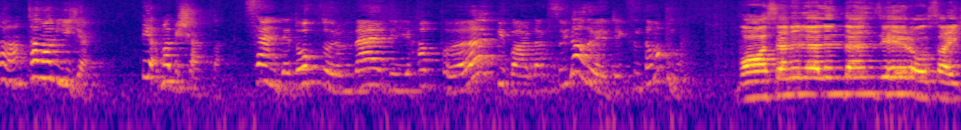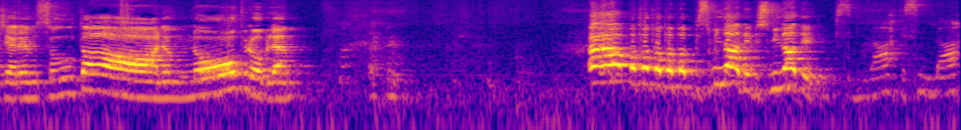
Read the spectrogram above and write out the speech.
Tamam, tamam yiyeceğim. Bir ama bir şartla. Sen de doktorun verdiği hapı bir bardak suyla alıvereceksin tamam mı? Senin elinden zehir olsa içerim sultanım, no problem. Aa, baba baba baba, bismillah de, bismillah de. Bismillah, bismillah.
